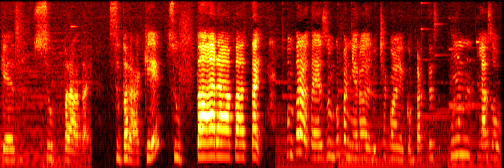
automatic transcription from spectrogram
que es su parabatalla. ¿Su para qué? Su parabatalla. Un parabatalla es un compañero de lucha con el que compartes un lazo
